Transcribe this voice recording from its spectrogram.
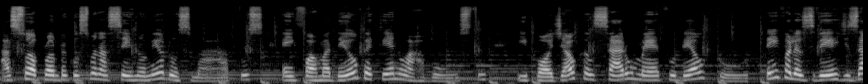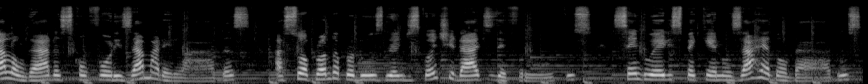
A sua planta costuma nascer no meio dos matos, em forma de um pequeno arbusto, e pode alcançar um metro de altura. Tem folhas verdes alongadas com flores amareladas. A sua planta produz grandes quantidades de frutos, sendo eles pequenos arredondados,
